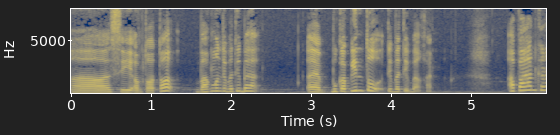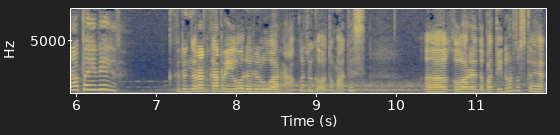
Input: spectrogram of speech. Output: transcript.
eh, si Om Toto bangun tiba-tiba. Eh buka pintu tiba-tiba kan. Apaan? Kenapa ini? Kedengeran kan Rio dari luar. Nah aku juga otomatis eh, keluar dari tempat tidur terus kayak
